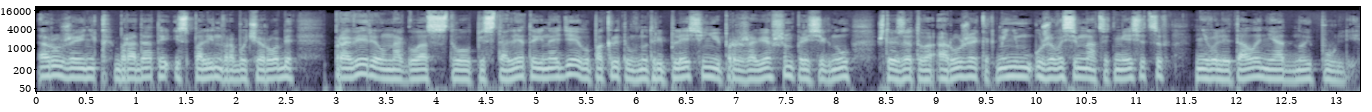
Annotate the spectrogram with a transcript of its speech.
Оружейник, бородатый исполин в рабочей робе, проверил на глаз ствол пистолета и, найдя его покрытым внутри плесенью и проржавевшим, присягнул, что из этого оружия как минимум уже 18 месяцев не вылетало ни одной пули.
